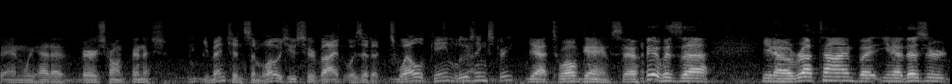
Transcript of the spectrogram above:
and we had a very strong finish. You mentioned some lows. You survived. Was it a 12 game losing streak? Yeah, 12 games. So it was, uh, you know, a rough time. But you know, those are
